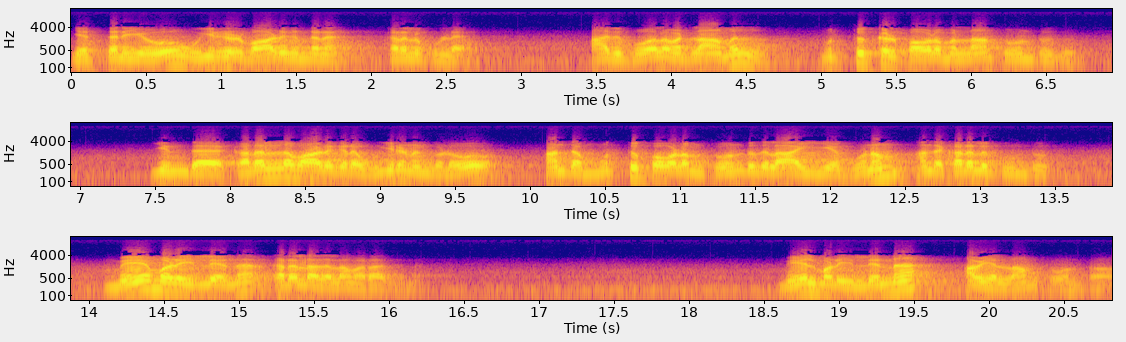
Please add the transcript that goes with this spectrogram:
எத்தனையோ உயிர்கள் வாழுகின்றன கடலுக்குள்ள. அது போல முத்துக்கள் பவளமெல்லாம் தோன்றுது. இந்த கடல்ல வாழுகிற உயிரினங்களோ அந்த முத்து பவளம் தோன்றுதலாகிய குணம் அந்த கடலுக்கு உண்டு. மேமழை இல்லைன்னா கடல் அதெல்லாம் வராதுன்னு மேல்மலை இல்லைன்னா அவையெல்லாம் தோன்றா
